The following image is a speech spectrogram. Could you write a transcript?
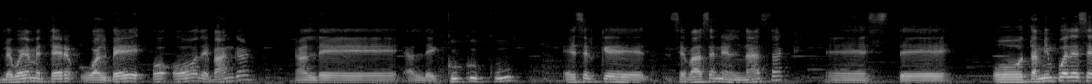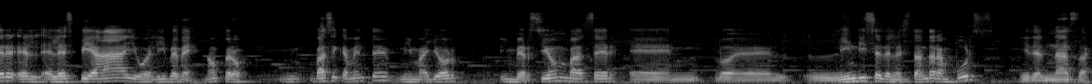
le voy a meter o al BOO de Vanguard, al de, al de QQQ, es el que se basa en el Nasdaq, este, o también puede ser el, el SPI o el IBB, ¿no? Pero básicamente mi mayor inversión va a ser en lo el índice del Standard Poor's y del Nasdaq.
